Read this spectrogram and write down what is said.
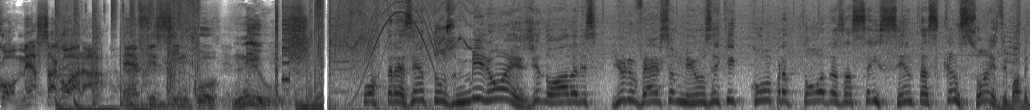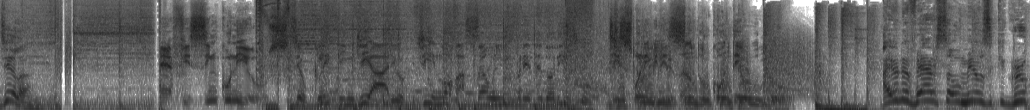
começa agora. F5 News. Por 300 milhões de dólares, Universal Music compra todas as 600 canções de Bob Dylan. F5 News, seu clipe diário de inovação e empreendedorismo, disponibilizando o conteúdo. A Universal Music Group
